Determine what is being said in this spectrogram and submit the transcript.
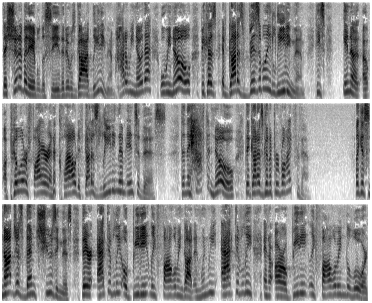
they should have been able to see that it was God leading them. How do we know that? Well, we know because if God is visibly leading them, He's in a, a, a pillar of fire and a cloud, if God is leading them into this, then they have to know that God is going to provide for them. Like it's not just them choosing this, they are actively, obediently following God. And when we actively and are obediently following the Lord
